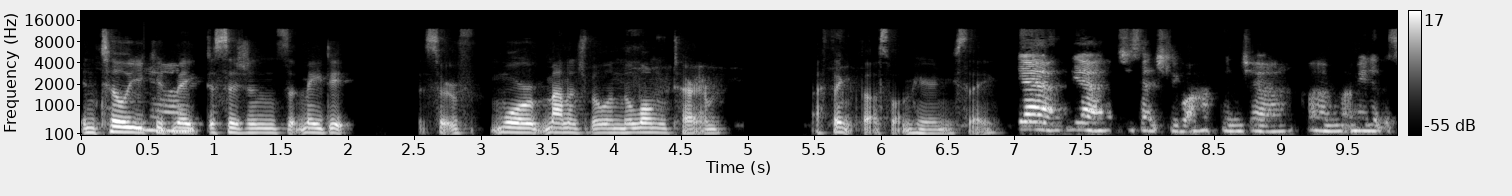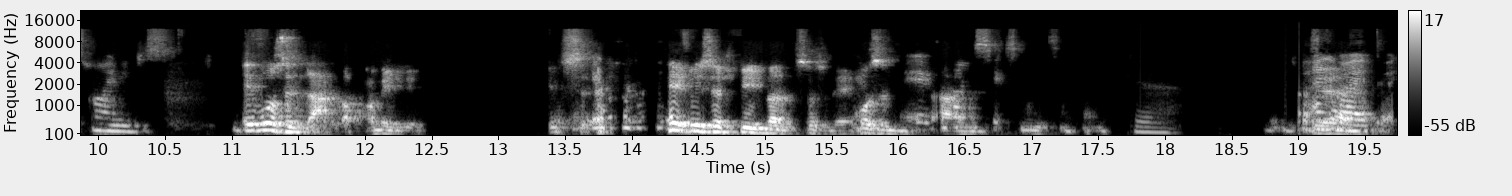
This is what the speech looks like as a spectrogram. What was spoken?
until you could make decisions that made it sort of more manageable in the long term. I think that's what I'm hearing you say. Yeah, yeah, that's essentially what happened. Yeah. Um, I mean, at the time, you just It wasn't that long. I mean, it's it was a few months, wasn't it? It wasn't. it was Um, six months, I think. Yeah. But Yeah. anyway, but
